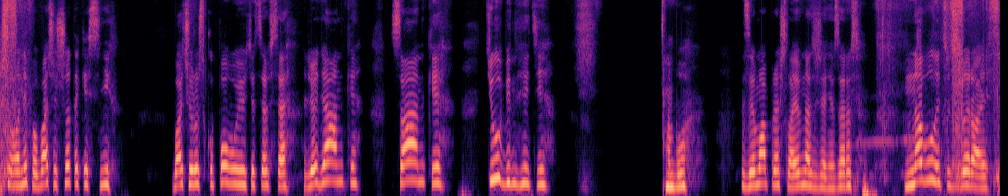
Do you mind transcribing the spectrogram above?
Що вони побачать, що таке сніг. Бачу, розкуповують оце все льодянки, санки, тюбінги ті. Бо зима пройшла, і в нас Женя зараз на вулицю збирається.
